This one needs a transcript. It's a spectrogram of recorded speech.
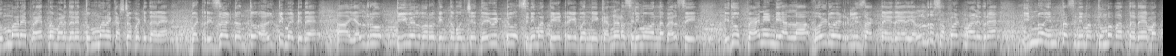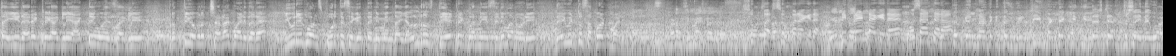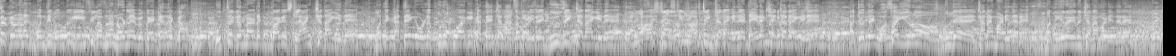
ತುಂಬಾ ಪ್ರಯತ್ನ ಮಾಡಿದ್ದಾರೆ ತುಂಬಾ ಕಷ್ಟಪಟ್ಟಿದ್ದಾರೆ. ಬಟ್ ರಿಸಲ್ಟ್ ಅಂತೂ ಅಲ್ಟಿಮೇಟ್ ಇದೆ. ಎಲ್ಲರೂ ಟಿ ವಿಯಲ್ಲಿ ಬರೋಕ್ಕಿಂತ ಮುಂಚೆ ದಯವಿಟ್ಟು ಸಿನಿಮಾ ಥಿಯೇಟ್ರಿಗೆ ಬನ್ನಿ, ಕನ್ನಡ ಸಿನಿಮಾವನ್ನು ಬೆಳೆಸಿ. ಇದು ಪ್ಯಾನ್ ಇಂಡಿಯಾ ಅಲ್ಲ ವರ್ಲ್ಡ್ ವೈಡ್ ರಿಲೀಸ್ ಆಗ್ತಾ ಇದೆ. ಎಲ್ಲರೂ ಸಪೋರ್ಟ್ ಮಾಡಿದರೆ ಇನ್ನೂ ಇಂಥ ಸಿನಿಮಾ ತುಂಬ ಬರ್ತದೆ. ಮತ್ತು ಈ ಡೈರೆಕ್ಟ್ರಿಗಾಗಲಿ ಆ್ಯಕ್ಟಿಂಗ್ ವೈಸ್ ಆಗಲಿ ಪ್ರತಿಯೊಬ್ಬರು ಚೆನ್ನಾಗಿ ಮಾಡಿದ್ದಾರೆ. ಇವರಿಗೂ ಒಂದು ಸ್ಫೂರ್ತಿ ಸಿಗುತ್ತೆ ನಿಮ್ಮಿಂದ. ಎಲ್ಲರೂ ಥಿಯೇಟ್ರಿಗೆ ಬನ್ನಿ ಸಿನಿಮಾ ನೋಡಿ ದಯವಿಟ್ಟು ಸಪೋರ್ಟ್ ಮಾಡಿ. ಮೇಡಮ್ ಸಿನಿಮಾ ಇಷ್ಟ ಆಯ್ತಾ ಸೂಪರ್ ಸೂಪರ್ ಆಗಿದೆ. ಡಿಫ್ರೆಂಟ್ ಆಗಿದೆ. ಹೊಸ ಥರ. ಉತ್ತರ ಕರ್ನಾಟಕದ ಮಿರ್ಜಿ ಮಂಡಕ್ಕಿ ತಿಂದಷ್ಟೇ ರುಚಿಸ ಇದೆ. ಉತ್ತರ ಕರ್ನಾಟಕ ಬಂದು ಬಂದು ಈ ಫಿಲಮ್ನ ನೋಡಲೇಬೇಕು. ಯಾಕಂದರೆ ಕಾ ಉತ್ತರ ಕರ್ನಾಟಕದ ಭಾಗ ಸ್ಲ್ಯಾಂಗ್ ಚೆನ್ನಾಗಿದೆ. ಮತ್ತು ಕತೆಗೆ ಒಳ್ಳೆ ಪೂರ್ವಕವಾಗಿ ಕತೆ ಚೆನ್ನಾಗಿ ತಗೊಂಡಿದೆ ಮ್ಯೂಸಿಕ್ ಚೆನ್ನಾಗಿದೆ. ಕಾಸ್ಟಿಂಗ್ ಕಾಸ್ಟಿಂಗ್ ಚೆನ್ನಾಗಿದೆ. ಡೈರೆಕ್ಷನ್ ಚೆನ್ನಾಗಿದೆ. ಅದ್ರ ಜೊತೆಗೆ ಹೊಸ ಹೀರೋ ಮುಂದೆ ಚೆನ್ನಾಗಿ ಮಾಡಿದ್ದಾರೆ. ಮತ್ತು ಹೀರೋಯಿನು ಚೆನ್ನಾಗಿ ಮಾಡಿದ್ದಾರೆ.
